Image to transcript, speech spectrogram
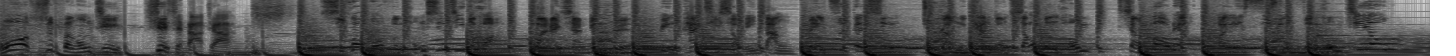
我是粉红鸡，谢谢大家。喜欢我粉红心机的话，快按下订阅并开启小铃铛，每次更新就让你看懂小粉红。想爆料，欢迎私信粉红鸡哦。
